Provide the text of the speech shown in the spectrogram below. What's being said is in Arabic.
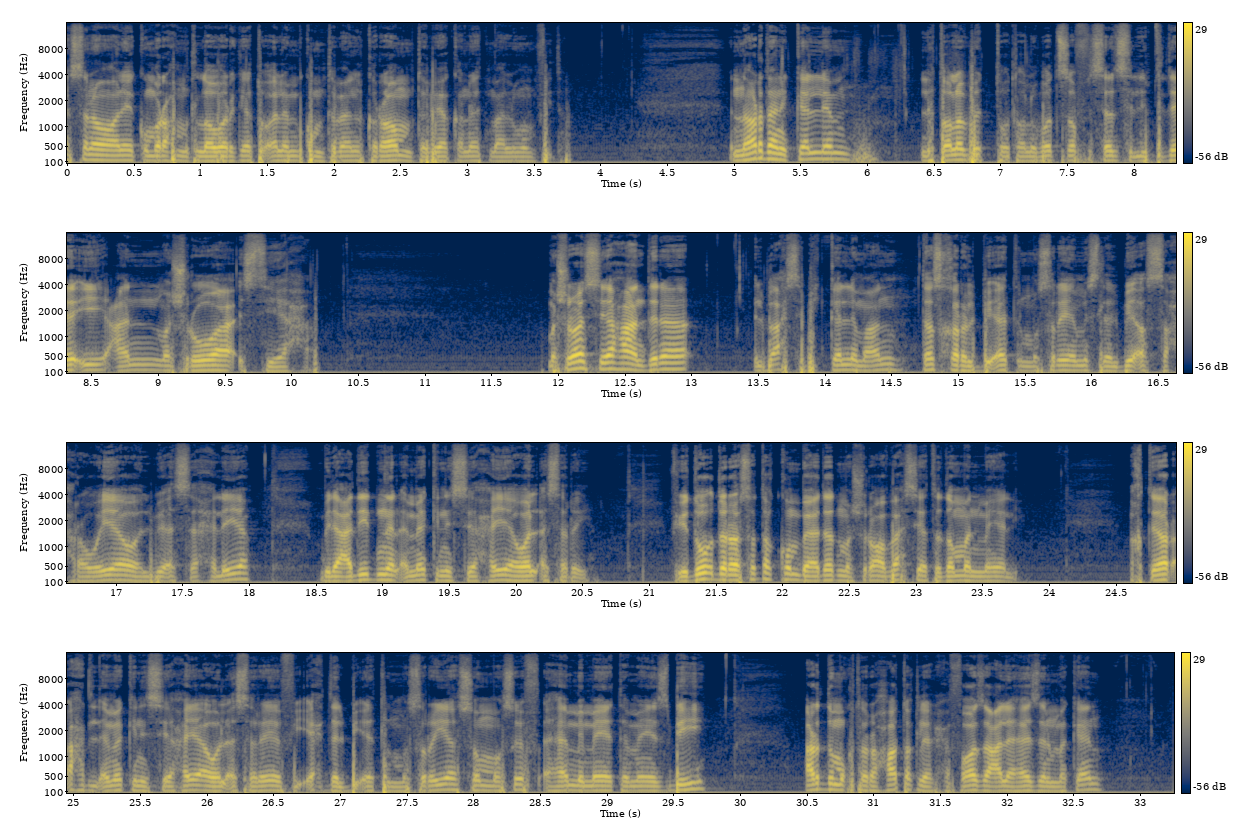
السلام عليكم ورحمة الله وبركاته. أهلا بكم متابعينا الكرام متابعي قناة معلومة مفيدة النهاردة هنتكلم لطلبة وطالبات الصف السادس الابتدائي عن مشروع السياحة. مشروع السياحة عندنا البحث بيتكلم عن تسخر البيئات المصرية مثل البيئة الصحراوية والبيئة الساحلية بالعديد من الأماكن السياحية والأثرية. في ضوء دراستك قم بإعداد مشروع بحث يتضمن ما يلي اختيار أحد الأماكن السياحية أو الأثرية في إحدى البيئات المصرية ثم صف أهم ما يتميز به عرض مقترحاتك للحفاظ على هذا المكان.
